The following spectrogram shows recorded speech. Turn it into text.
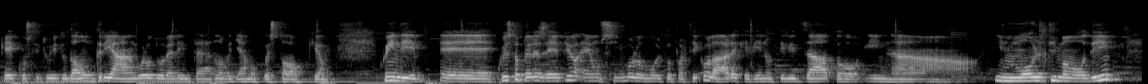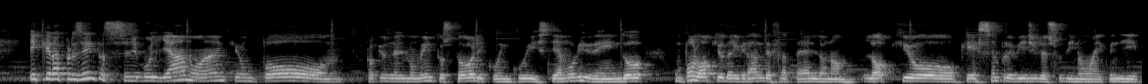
che è costituito da un triangolo dove all'interno vediamo questo occhio. Quindi eh, questo per esempio è un simbolo molto particolare che viene utilizzato in, uh, in molti modi e che rappresenta, se vogliamo, anche un po' proprio nel momento storico in cui stiamo vivendo, un po' l'occhio del grande fratello, no? l'occhio che è sempre vigile su di noi. Quindi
